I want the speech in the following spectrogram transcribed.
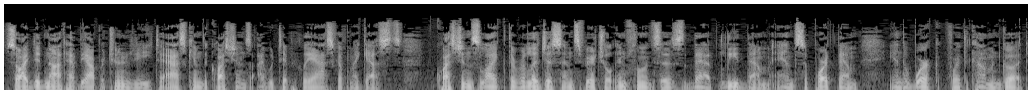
so I did not have the opportunity to ask him the questions I would typically ask of my guests. Questions like the religious and spiritual influences that lead them and support them in the work for the common good.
